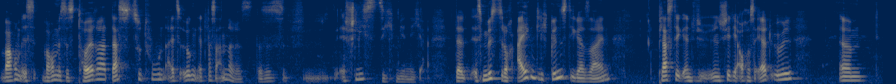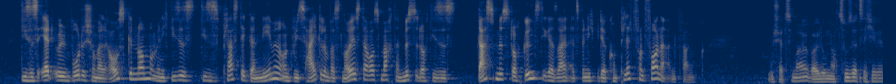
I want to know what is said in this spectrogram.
warum ist, warum ist es teurer, das zu tun, als irgendetwas anderes? Das ist, erschließt sich mir nicht. Da, es müsste doch eigentlich günstiger sein. Plastik entsteht ja auch aus Erdöl. Ähm, dieses Erdöl wurde schon mal rausgenommen und wenn ich dieses, dieses Plastik dann nehme und recycle und was Neues daraus mache, dann müsste doch dieses das müsste doch günstiger sein, als wenn ich wieder komplett von vorne anfange. Ich schätze mal, weil du noch zusätzliche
